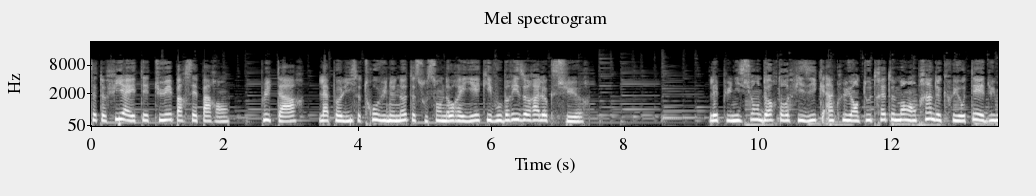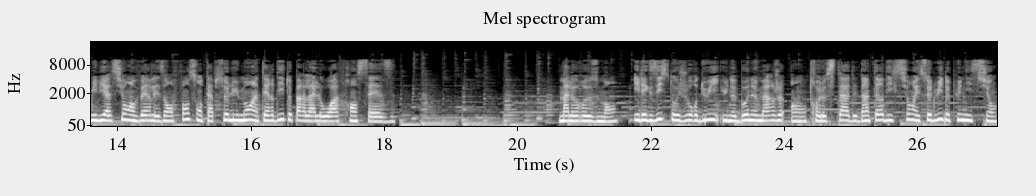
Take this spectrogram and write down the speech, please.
Cette fille a été tuée par ses parents. Plus tard, la police trouve une note sous son oreiller qui vous brisera l'oxure. Les punitions d'ordre physique incluant tout traitement empreint de cruauté et d'humiliation envers les enfants sont absolument interdites par la loi française. Malheureusement, il existe aujourd'hui une bonne marge entre le stade d'interdiction et celui de punition.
